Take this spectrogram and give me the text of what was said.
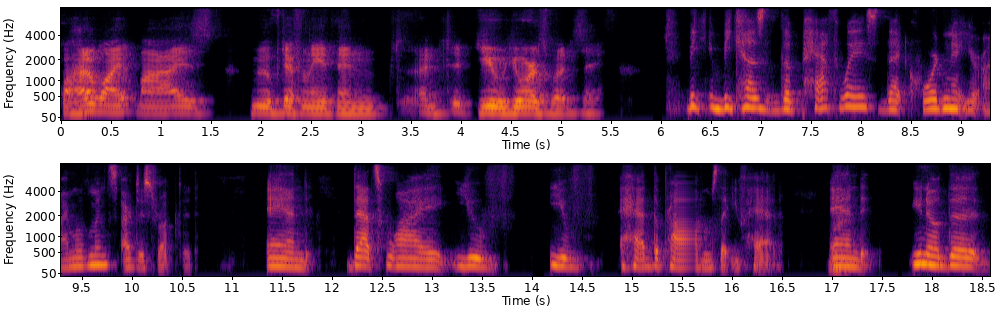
well, how do I my eyes move differently than uh, you yours would say? Be- because the pathways that coordinate your eye movements are disrupted, and that's why you've you've had the problems that you've had right. and you know the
